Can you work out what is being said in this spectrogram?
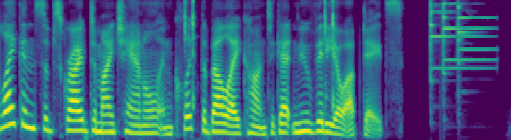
Like and subscribe to my channel and click the bell icon to get new video updates.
